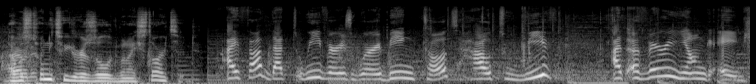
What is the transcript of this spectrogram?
I was 22 years old when I started. I thought that weavers were being taught how to weave at a very young age.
